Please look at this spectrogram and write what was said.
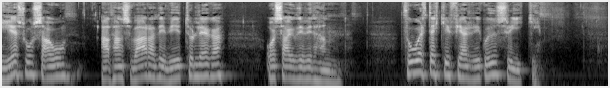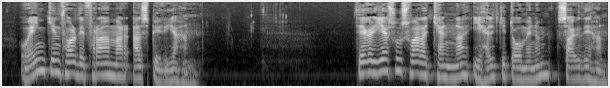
Jésús sá að hann svaraði viturlega og sagði við hann, Þú ert ekki fjari Guðs ríki og enginn þorði framar að spyrja hann. Þegar Jésús var að kenna í helgidóminum, sagði hann,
